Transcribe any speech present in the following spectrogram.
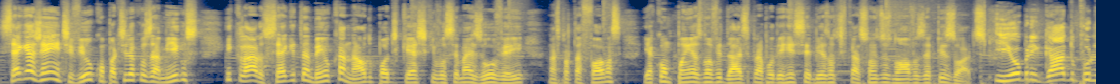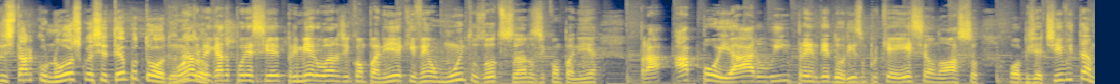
Segue a gente, viu? Compartilha com os amigos e claro, segue também o canal do podcast que você mais ouve aí nas plataformas e acompanha as novidades para poder receber as notificações dos novos episódios. E obrigado por estar conosco esse tempo todo, Muito né, Lucas? obrigado por esse primeiro ano de companhia, que venham muitos outros anos de companhia para apoiar o empreendedorismo, porque esse é o nosso objetivo e também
